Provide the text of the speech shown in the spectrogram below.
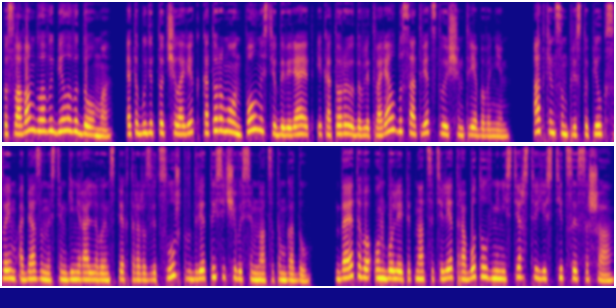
По словам главы Белого дома, это будет тот человек, которому он полностью доверяет и который удовлетворял бы соответствующим требованиям. Аткинсон приступил к своим обязанностям генерального инспектора разведслужб в 2018 году. До этого он более 15 лет работал в Министерстве юстиции США.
